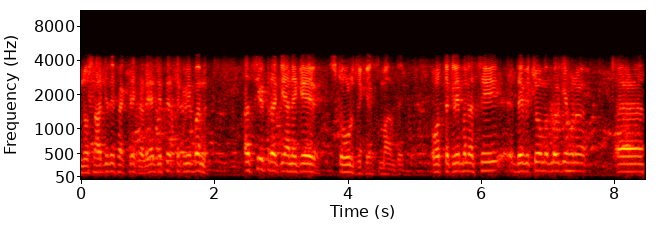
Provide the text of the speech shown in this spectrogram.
ਨੌਸਾਜੀ ਦੀ ਫੈਕਟਰੀ ਖੜੇ ਹਾਂ ਜਿੱਥੇ ਤਕਰੀਬਨ 80 ਟਰੱਕ ਯਾਨੀ ਕਿ ਸਟੋਰ ਸੀਗੇ ਸਮਾਨ ਦੇ। ਔਰ ਤਕਰੀਬਨ 80 ਦੇ ਵਿੱਚੋਂ ਮਤਲਬ ਕਿ ਹੁਣ ਅਹ,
